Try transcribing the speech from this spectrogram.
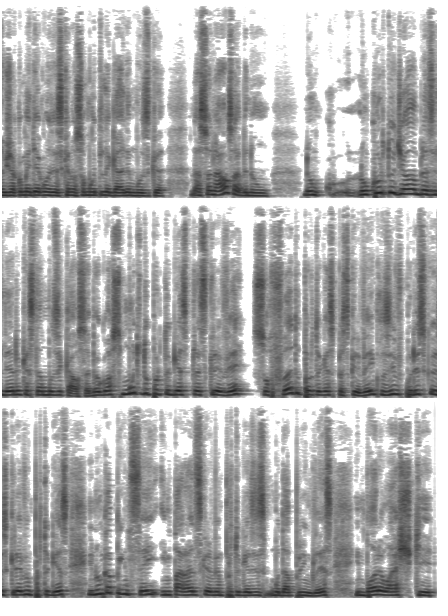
Eu já comentei algumas vezes que eu não sou muito ligado em música nacional, sabe? Não, não, não curto o idioma brasileiro em questão musical, sabe? Eu gosto muito do português para escrever, sou fã do português para escrever, inclusive por isso que eu escrevo em português e nunca pensei em parar de escrever em português e mudar para o inglês, embora eu acho que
